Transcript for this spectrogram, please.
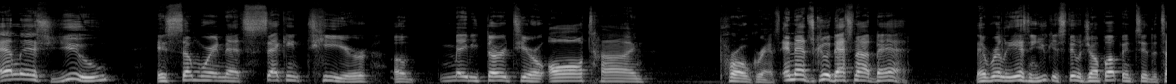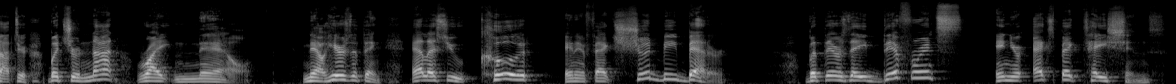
LSU is somewhere in that second tier of maybe third tier of all time programs. And that's good. That's not bad. That really isn't. You can still jump up into the top tier, but you're not right now. Now, here's the thing LSU could and, in fact, should be better but there's a difference in your expectations.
